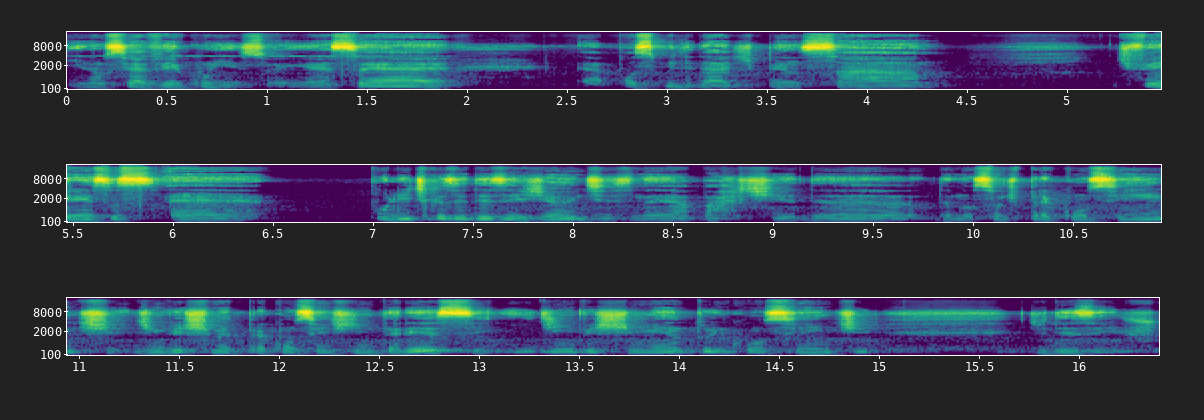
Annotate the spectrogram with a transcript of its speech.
E, e não se haver com isso. E essa é a possibilidade de pensar diferenças é, políticas e desejantes né, a partir da, da noção de pré-consciente, de investimento pré-consciente de interesse e de investimento inconsciente de desejo.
